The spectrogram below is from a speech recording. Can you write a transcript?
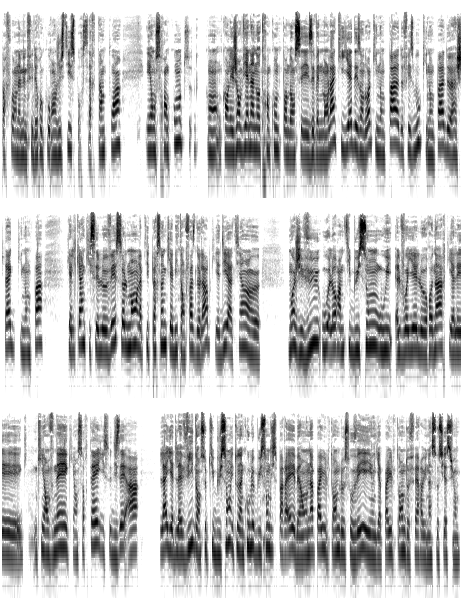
parfois, on a même fait des recours en justice pour certains points. Et on se rend compte quand, les gens viennent à notre rencontre pendant ces événements-là qu'il y a des endroits qui n'ont pas de Facebook, qui n'ont pas de hashtag, qui n'ont pas quelqu'un qui s'est levé, seulement la petite personne qui habite en face de l'arbre qui a dit ah tiens euh, moi j'ai vu ou alors un petit buisson où elle voyait le renard qui allait qui en venait qui en sortait, il se disait ah là il y a de la vie dans ce petit buisson et tout d'un coup le buisson disparaît et ben on n'a pas eu le temps de le sauver et il n'y a pas eu le temps de faire une association.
